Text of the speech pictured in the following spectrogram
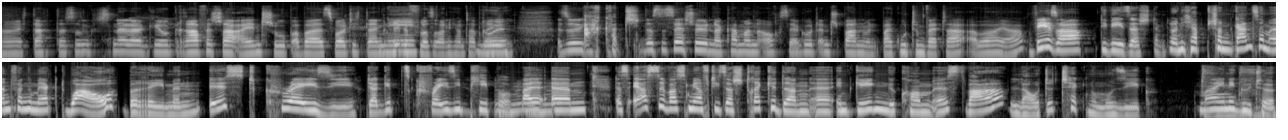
Äh, Ich dachte, das ist ein schneller geografischer Einschub, aber es wollte ich deinen Nee. Redefluss auch nicht unterbrechen. Null. Also ich, Ach, Quatsch. das ist sehr schön, da kann man auch sehr gut entspannen bei gutem Wetter, aber ja. Weser, Die Weser stimmt. Und ich habe schon ganz am Anfang gemerkt, wow, Bremen ist crazy. Da gibt's crazy people. Weil ähm, das erste, was mir auf dieser Strecke dann äh, entgegengekommen ist, war laute Technomusik. Meine Güte.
